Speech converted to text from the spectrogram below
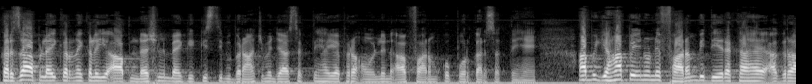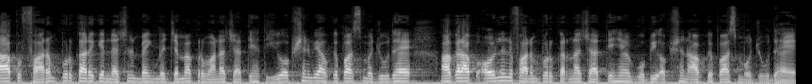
قرضہ اپلائی کرنے کے لیے آپ نیشنل بینک کی کسی بھی برانچ میں جا سکتے ہیں یا پھر آن لائن آپ فارم کو پر کر سکتے ہیں۔ اب یہاں پہ انہوں نے فارم بھی دے رکھا ہے۔ اگر آپ فارم پر کر کے نیشنل بینک میں جمع کروانا چاہتے ہیں تو یہ آپشن بھی آپ کے پاس موجود ہے۔ اگر آپ آن لائن فارم پر کرنا چاہتے ہیں، وہ بھی آپشن آپ کے پاس موجود ہے۔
